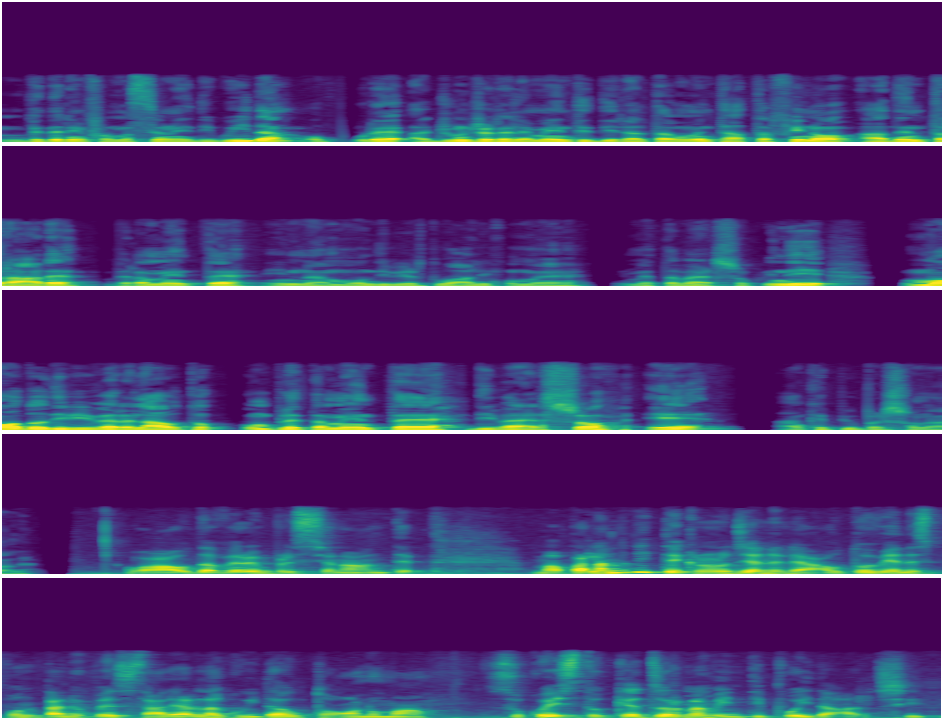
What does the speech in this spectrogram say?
vedere informazioni di guida oppure aggiungere elementi di realtà aumentata fino ad entrare veramente in mondi virtuali come il metaverso. Quindi un modo di vivere l'auto completamente diverso e anche più personale. Wow, davvero impressionante. Ma parlando di tecnologia nelle auto, viene spontaneo pensare alla guida autonoma. Su questo che aggiornamenti puoi darci?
